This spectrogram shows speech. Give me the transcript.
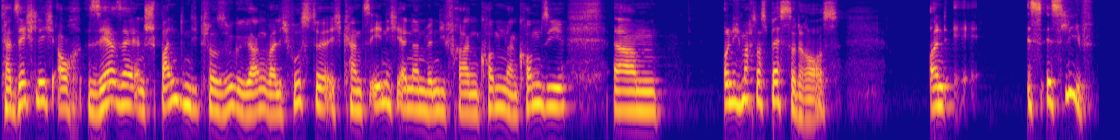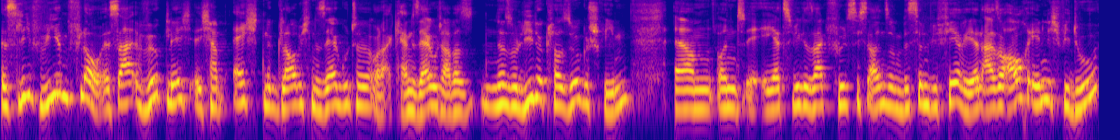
tatsächlich auch sehr, sehr entspannt in die Klausur gegangen, weil ich wusste, ich kann es eh nicht ändern. Wenn die Fragen kommen, dann kommen sie. Ähm, und ich mache das Beste draus. Und es, es lief. Es lief wie im Flow. Es war wirklich, ich habe echt, glaube ich, eine sehr gute, oder keine sehr gute, aber eine solide Klausur geschrieben. Ähm, und jetzt, wie gesagt, fühlt es sich an so ein bisschen wie Ferien. Also auch ähnlich wie du.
